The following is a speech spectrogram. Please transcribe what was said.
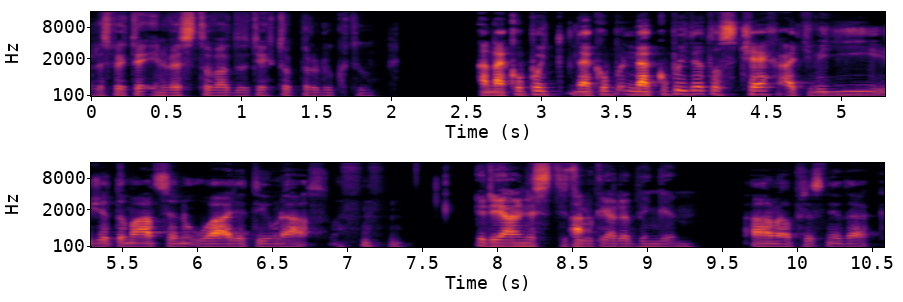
respektive investovat do těchto produktů. A nakupuj, nakup, nakupujte to z Čech, ať vidí, že to má cenu uvádět i u nás. Ideálně s titulky a, a dubbingem. Ano, přesně tak.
